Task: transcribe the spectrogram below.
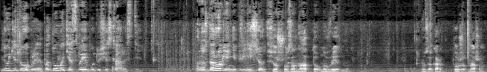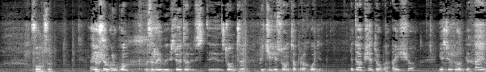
Люди добрые, подумайте о своей будущей старости. Оно здоровья не принесет. Все, что занадто, оно вредно. Ну, загар тоже в нашем солнце. А Всё, еще кругом взрывы, все это э, солнце, через солнце проходит. Это вообще труба. А еще я сижу, отдыхаю,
